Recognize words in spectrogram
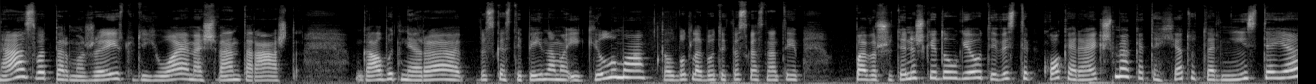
mes vat, per mažai studijuojame šventą raštą. Galbūt nėra viskas taip einama į gilumą, galbūt labiau taip viskas, na taip, paviršutiniškai daugiau, tai vis tik kokią reikšmę katechetų tarnystėje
